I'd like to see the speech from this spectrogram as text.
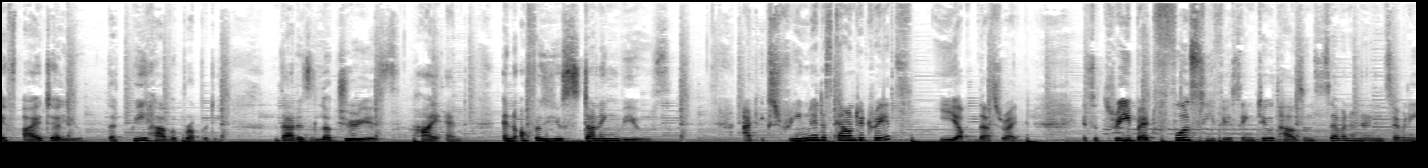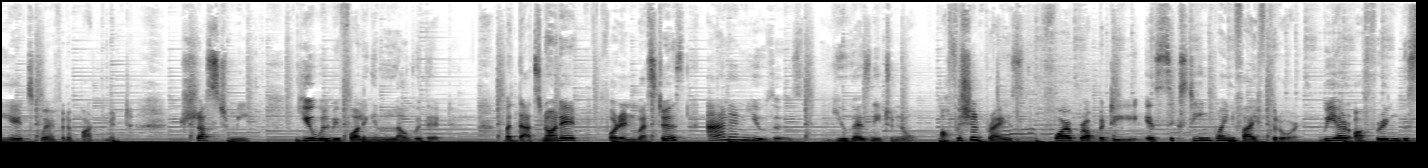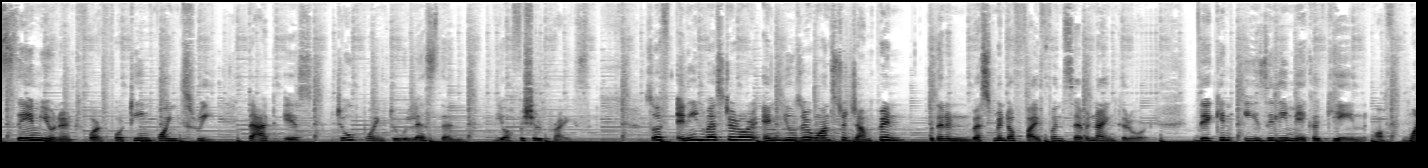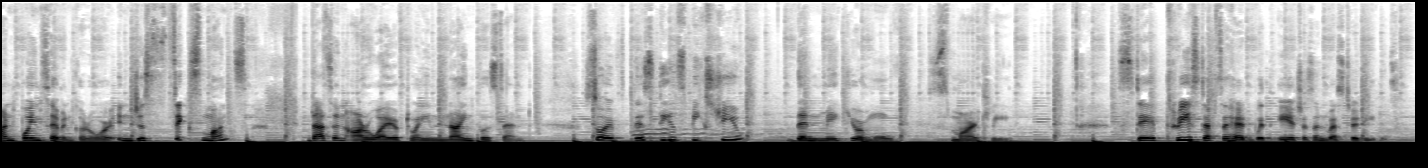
if I tell you that we have a property that is luxurious, high end, and offers you stunning views at extremely discounted rates? Yep, that's right. It's a three bed, full sea facing 2,778 square foot apartment. Trust me, you will be falling in love with it. But that's not it. For investors and end users, you guys need to know. Official price for a property is 16.5 crore. We are offering the same unit for 14.3. That is 2.2 less than the official price. So if any investor or end user wants to jump in with an investment of 5.79 crore, they can easily make a gain of 1.7 crore in just 6 months. That's an ROI of 29%. So if this deal speaks to you, then make your move smartly. Stay 3 steps ahead with AHS Investor Deals.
